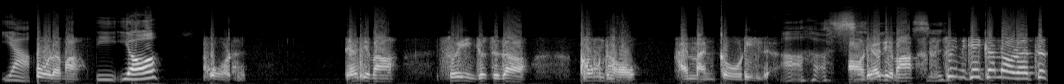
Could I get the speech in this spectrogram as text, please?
要。破了吗？第有。破了，了解吗？所以你就知道空头还蛮够力的。啊，哦，了解吗？所以你可以看到呢，这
